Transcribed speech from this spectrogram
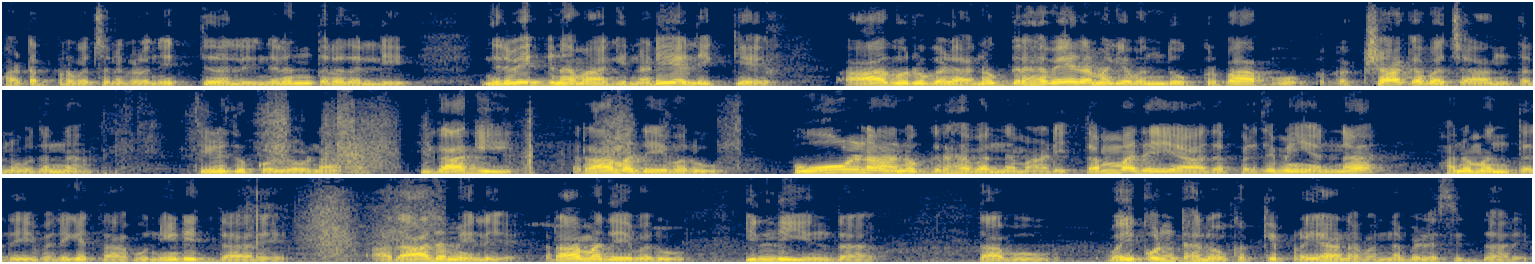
ಪಾಠ ಪ್ರವಚನಗಳು ನಿತ್ಯದಲ್ಲಿ ನಿರಂತರದಲ್ಲಿ ನಿರ್ವಿಘ್ನವಾಗಿ ನಡೆಯಲಿಕ್ಕೆ ಆ ಗುರುಗಳ ಅನುಗ್ರಹವೇ ನಮಗೆ ಒಂದು ಕೃಪಾ ರಕ್ಷಾಕವಚ ಅಂತನ್ನುವುದನ್ನು ತಿಳಿದುಕೊಳ್ಳೋಣ. ಹೀಗಾಗಿ ರಾಮದೇವರು ಪೂರ್ಣ ಅನುಗ್ರಹವನ್ನು ಮಾಡಿ ತಮ್ಮದೇ ಆದ ಪ್ರತಿಮೆಯನ್ನು ಹನುಮಂತ ದೇವರಿಗೆ ತಾವು ನೀಡಿದ್ದಾರೆ. ಅದಾದ ಮೇಲೆ ರಾಮದೇವರು ಇಲ್ಲಿಯಿಂದ ತಾವು ವೈಕುಂಠ ಲೋಕಕ್ಕೆ ಪ್ರಯಾಣವನ್ನು ಬೆಳೆಸಿದ್ದಾರೆ.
